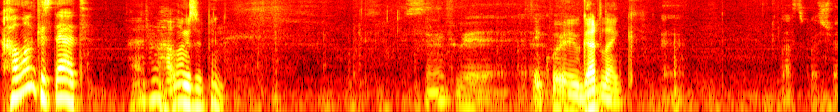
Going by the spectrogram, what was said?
How long is that? I don't know how long has it been. think we I think we got like last question.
